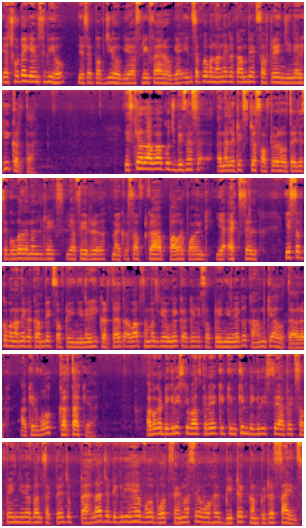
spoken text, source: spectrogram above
या छोटे गेम्स भी हो, जैसे पबजी हो गया फ्री फायर हो गया, इन सबको बनाने का काम भी एक सॉफ्टवेयर इंजीनियर ही करता है। इसके अलावा कुछ बिज़नेस एनालिटिक्स जो सॉफ्टवेयर होते हैं, जैसे गूगल एनालिटिक्स या फिर माइक्रोसॉफ्ट का पावर पॉइंट या एक्सेल ये सबको बनाने का काम भी एक सॉफ्टवेयर इंजीनियर ही करता है। तो अब आप समझ गए होंगे कि आखिर एक सॉफ्टवेयर इंजीनियर का काम क्या होता है और आखिर वो करता क्या है। अब अगर डिग्रीज की बात करें कि किन किन डिग्री से आप एक सॉफ्टवेयर इंजीनियर बन सकते हैं, जो पहला जो डिग्री है वो बहुत फ़ेमस है, वो है BTech computer science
